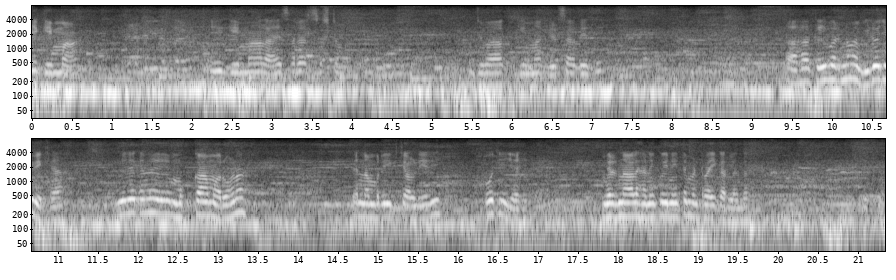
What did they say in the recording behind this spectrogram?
ਇਹ ਗੇਮਾਂ ਇਹ ਗੇਮਾਂ ਵਾਲਾ ਹੈ ਸਾਰਾ ਸਿਸਟਮ ਜਵਾਕ ਗੇਮਾਂ ਖੇਡ ਸਕਦੇ ਇੱਥੇ। ਆਹ ਕਈ ਵਾਰ ਨਾ ਮੈਂ ਵੀਡੀਓ 'ਚ ਵੇਖਿਆ, ਵੀ ਕਹਿੰਦੇ ਮੁੱਕਾ ਮਾਰੋ, ਹਨਾ? ਤੇ ਨੰਬਰ 1 ਚੱਲਦੀ ਹੈ ਜੀ। ਉਹ ਚੀਜ਼ ਹੈ ਇਹ। ਮੇਰੇ ਨਾਲ ਹੈ ਨਹੀਂ ਕੋਈ, ਨਹੀਂ ਤੇ ਮੈਂ ਟਰਾਈ ਕਰ ਲੈਂਦਾ। ਦੇਖੋ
